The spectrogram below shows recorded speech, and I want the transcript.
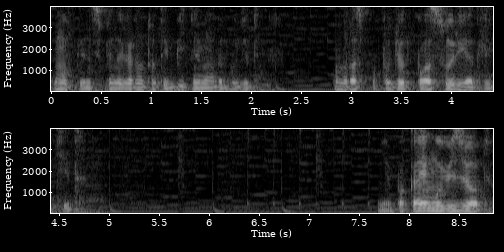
ему, в принципе, наверное, тут и бить не надо будет. Он раз попадет по Асурии, отлетит. Не, пока ему везет.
